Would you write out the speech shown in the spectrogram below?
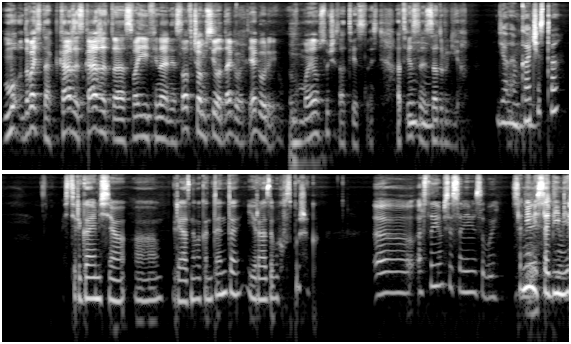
Вот. Давайте так, каждый скажет э, свои финальные слова. В чем сила, да, говорит? Я говорю, в моем случае это ответственность. Ответственность угу. за других. Делаем качество. Остерегаемся э, грязного контента и разовых вспышек. Э, остаемся самими собой. Самими собими.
